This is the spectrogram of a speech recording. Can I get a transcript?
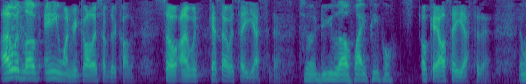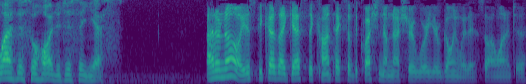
I would love anyone regardless of their color. So I would guess I would say yes to that. So, do you love white people? Okay, I'll say yes to that. And why is it so hard to just say yes? I don't know, just because I guess the context of the question, I'm not sure where you're going with it. So I wanted to.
